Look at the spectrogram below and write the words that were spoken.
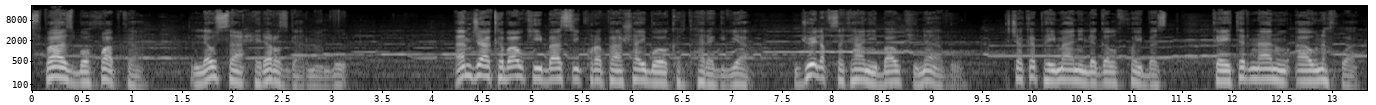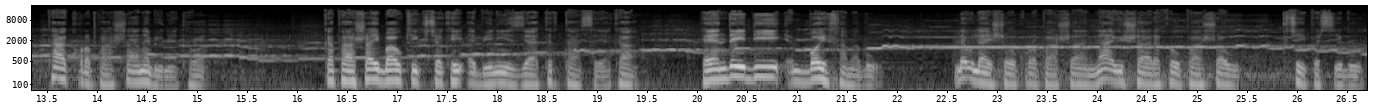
سوپاس بۆ خواب بکە لەو ساحرە ڕزگارمان بوو ئەمجا کە باوکی باسی کوڕە پاشای بۆ کرد هەرەگریا گوێ لە قسەکانی باوکی نابوو کچەکە پەیمانی لە گەڵ خۆی بەست کە ئیتر نان و ئاو نەخوا تا کوڕە پاشا نەبینێتەوە. کە پاشای باوکی کچەکەی ئەبینی زیاتر تاسەیەکا. هێندەی دی بۆی خەمە بوو. لەو لایشەوە کوڕە پاشا ناوی شارەکە و پاشا و کچەی پرسی بوو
